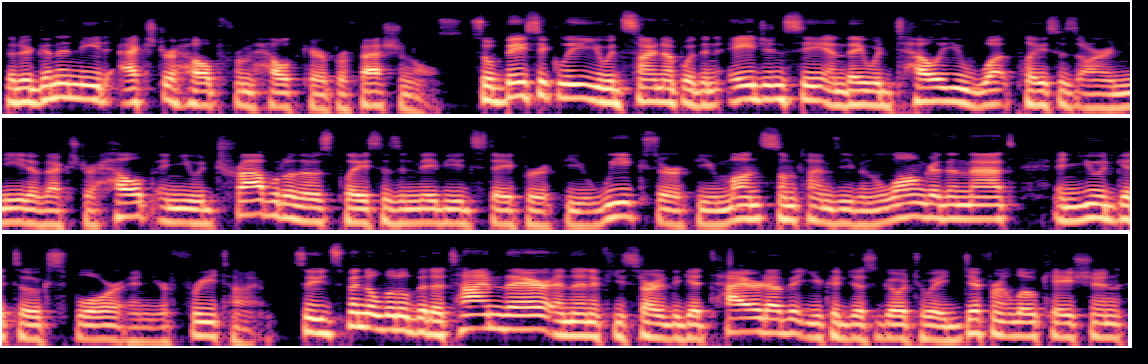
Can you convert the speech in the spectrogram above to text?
that are gonna need extra help from healthcare professionals. So basically, you would sign up with an agency and they would tell you what places are in need of extra help, and you would travel to those places and maybe you'd stay for a few weeks or a few months, sometimes even longer than that, and you would get to explore in your free time. So you'd spend a little bit of time there, and then if you started to get tired of it, you could just go to a different location,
